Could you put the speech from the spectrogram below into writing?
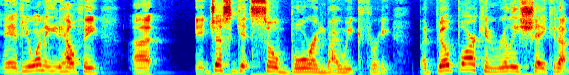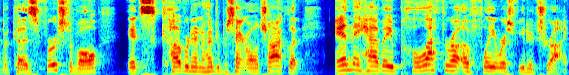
if you want to eat healthy, uh, it just gets so boring by week three. But Built Bar can really shake it up because, first of all, it's covered in 100% real chocolate, and they have a plethora of flavors for you to try.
